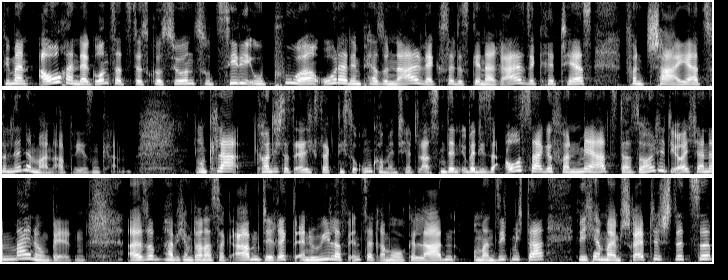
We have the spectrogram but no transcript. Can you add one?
Wie man auch an der Grundsatzdiskussion zu CDU pur oder dem Personalwechsel des Generalsekretärs von Chaya zu Linnemann ablesen kann. Und klar konnte ich das ehrlich gesagt nicht so unkommentiert lassen, denn über diese Aussage von März, da solltet ihr euch ja eine Meinung bilden. Also habe ich am Donnerstagabend direkt ein Reel auf Instagram hochgeladen und man sieht mich da, wie ich an meinem Schreibtisch sitze,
